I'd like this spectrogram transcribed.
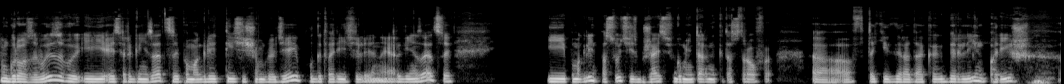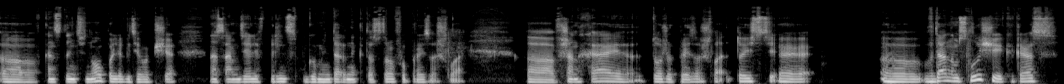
угрозы, вызовы, и эти организации помогли тысячам людей, благотворительные организации, и помогли, по сути, избежать гуманитарной катастрофы э, в таких городах, как Берлин, Париж, э, в Константинополе, где вообще, на самом деле, в принципе, гуманитарная катастрофа произошла. Э, в Шанхае тоже произошла. То есть в данном случае как раз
